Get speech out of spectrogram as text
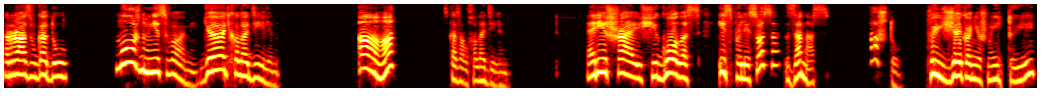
раз в году. Можно мне с вами, дядь Холодилин? — Ага, — сказал Холодилин. — Решающий голос из пылесоса за нас. — А что? Поезжай, конечно, и ты.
